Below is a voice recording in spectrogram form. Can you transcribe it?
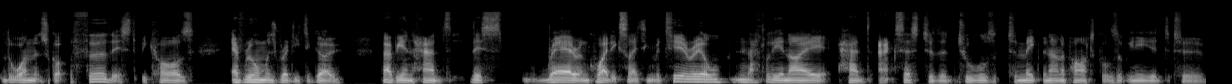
the one that's got the furthest because everyone was ready to go. Fabien had this rare and quite exciting material. Nathalie and I had access to the tools to make the nanoparticles that we needed to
